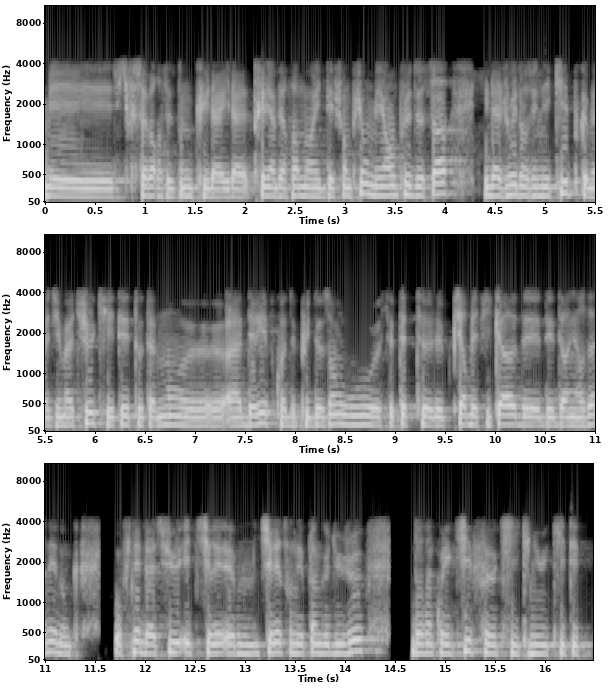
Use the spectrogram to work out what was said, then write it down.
Mais ce qu'il faut savoir, c'est donc qu'il a, il a très bien performé en Ligue des Champions, mais en plus de ça, il a joué dans une équipe, comme l'a dit Mathieu, qui était totalement euh, à la dérive quoi, depuis deux ans, où euh, c'est peut-être le pire Béfica des, des, dernières années. Donc au final, il a su tirer, euh, tirer son épingle du jeu dans un collectif qui, qui, qui était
